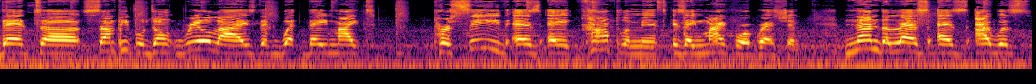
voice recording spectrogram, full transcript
that uh, some people don't realize that what they might perceive as a compliment is a microaggression. Nonetheless, as I was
